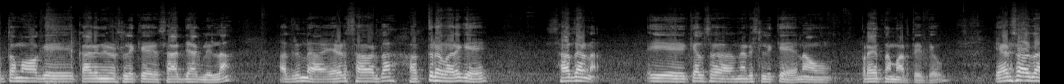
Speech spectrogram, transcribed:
ಉತ್ತಮವಾಗಿ ಕಾರ್ಯನಿರ್ವಹಿಸಲಿಕ್ಕೆ ಸಾಧ್ಯ ಆಗಲಿಲ್ಲ. ಅದರಿಂದ ಎರಡು ಸಾವಿರದ ಹತ್ತರವರೆಗೆ ಸಾಧಾರಣ ಈ ಕೆಲಸ ನಡೆಸಲಿಕ್ಕೆ ನಾವು ಪ್ರಯತ್ನ ಮಾಡ್ತಾಯಿದ್ದೆವು ಎರಡು ಸಾವಿರದ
